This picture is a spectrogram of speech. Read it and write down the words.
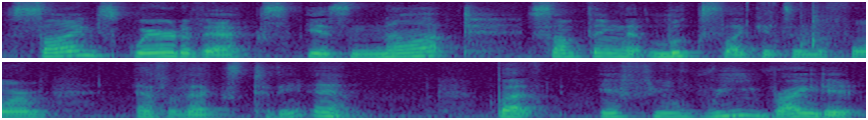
Sine squared of x is not something that looks like it's in the form f of x to the n. But if you rewrite it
